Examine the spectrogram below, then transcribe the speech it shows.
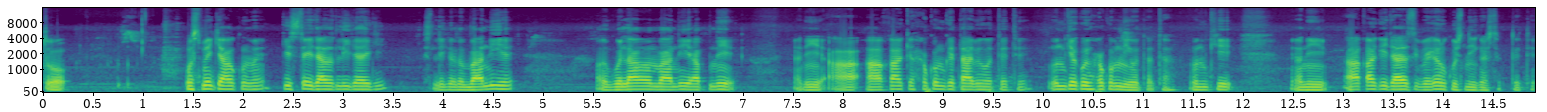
तो उसमें क्या हुक्म है? किससे इजाज़त ली जाएगी? इसलिए कि तो बानी है और गुलाम बानी अपने, यानी आका के हुक्म के ताबे होते थे। उनके कोई हुक्म नहीं होता था। उनकी यानी आका की इजाज़त के बगैर वो कुछ नहीं कर सकते थे।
